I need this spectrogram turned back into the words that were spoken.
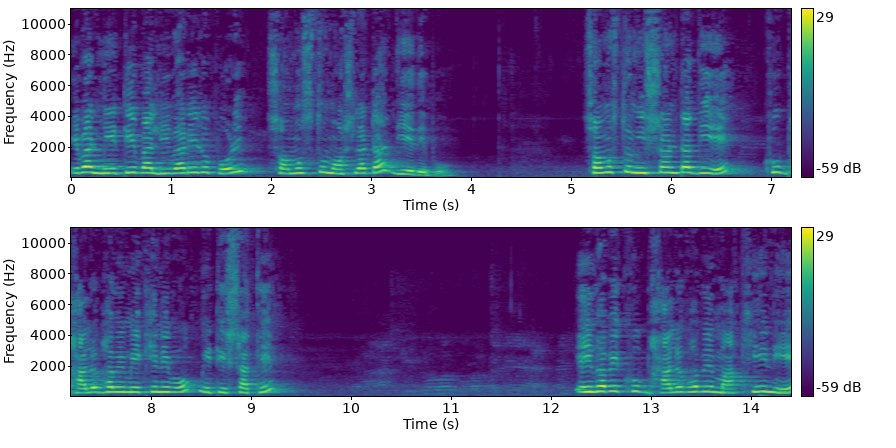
এবার মেটে বা লিভারের ওপর সমস্ত মশলাটা দিয়ে দেব। সমস্ত মিশ্রণটা দিয়ে খুব ভালোভাবে মেখে নেব মেটের সাথে। এইভাবে খুব ভালোভাবে মাখিয়ে নিয়ে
